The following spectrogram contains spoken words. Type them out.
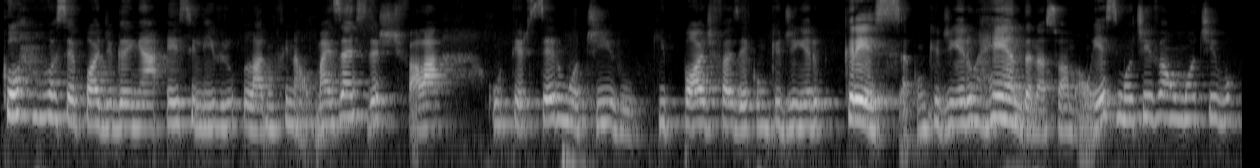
como você pode ganhar esse livro lá no final. Mas antes, deixa eu te falar o terceiro motivo que pode fazer com que o dinheiro cresça, com que o dinheiro renda na sua mão. E esse motivo é um motivo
